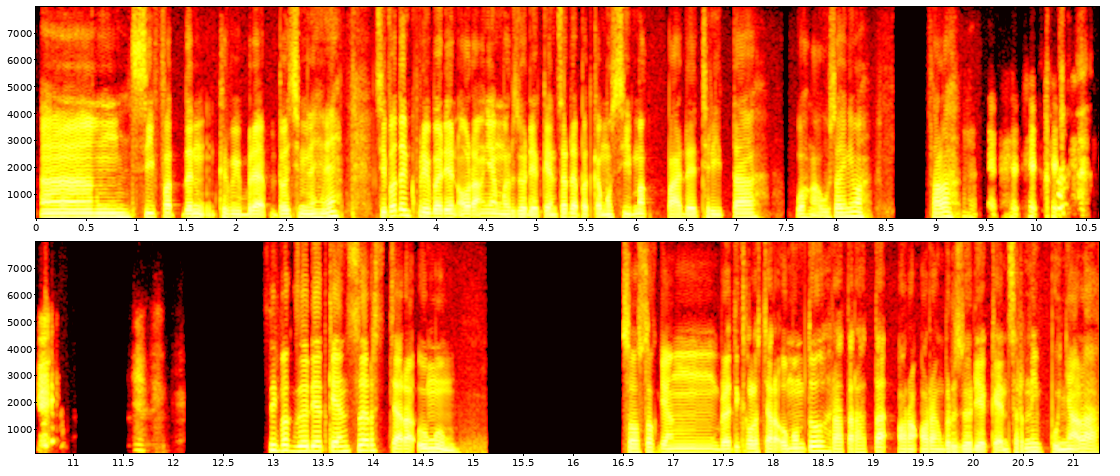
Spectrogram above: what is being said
Em, sifat dan kepribadian sifat dan kepribadian orang yang berzodiak Cancer dapat kamu simak pada cerita. Wah nggak usah ini mah. Salah. Sifat zodiak Cancer secara umum. Sosok yang berarti kalau secara umum tuh rata-rata orang-orang berzodiak Cancer nih punya lah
